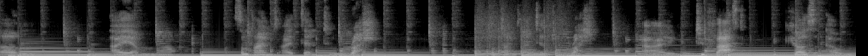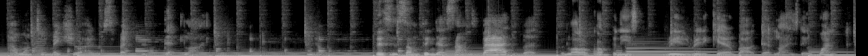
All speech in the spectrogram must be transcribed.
um, I am. Sometimes I tend to rush. Sometimes I tend to rush. I'm too fast because I, I want to make sure I respect the deadline. You know, this is something that sounds bad, but a lot of companies really, really care about deadlines. They want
